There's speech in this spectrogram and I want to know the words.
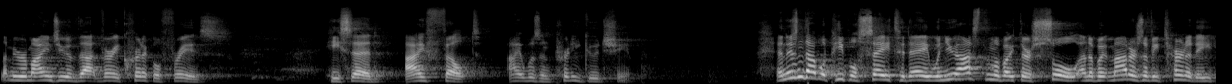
Let me remind you of that very critical phrase. He said, I felt I was in pretty good shape. And isn't that what people say today when you ask them about their soul and about matters of eternity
